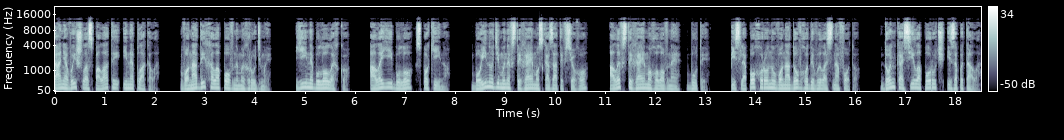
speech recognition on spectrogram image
Таня вийшла з палати і не плакала. Вона дихала повними грудьми. Їй не було легко, але їй було спокійно. Бо іноді ми не встигаємо сказати всього, але встигаємо головне бути. Після похорону вона довго дивилась на фото. Донька сіла поруч і запитала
